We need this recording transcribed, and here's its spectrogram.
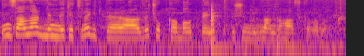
İnsanlar memleketine gitti herhalde. Çok kalabalık değil. Düşündüğümden daha az kalabalık.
